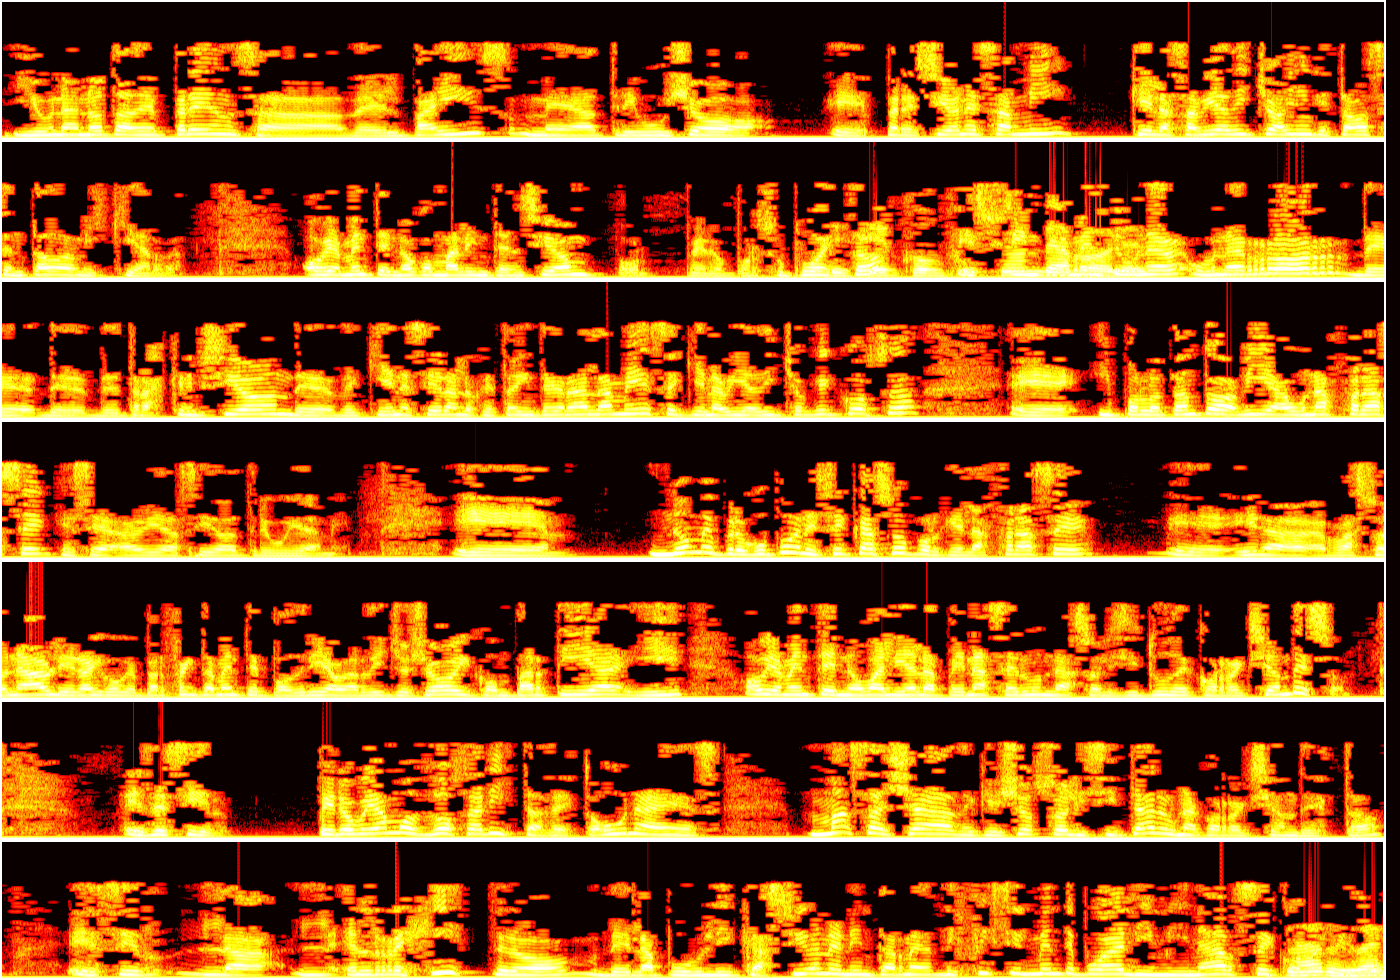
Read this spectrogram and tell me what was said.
y una nota de prensa del país me atribuyó expresiones a mí que las había dicho alguien que estaba sentado a mi izquierda obviamente no con mala intención, pero por supuesto, es simplemente un, error de, transcripción de, quiénes eran los que estaban integrando la mesa, quién había dicho qué cosa, eh, y por lo tanto había una frase que se había sido atribuida a mí. Eh, no me preocupó en ese caso porque la frase eh, era razonable, era algo que perfectamente podría haber dicho yo y compartía y obviamente no valía la pena hacer una solicitud de corrección de eso. Es decir, pero veamos dos aristas de esto. Una es más allá de que yo solicitara una corrección de esto, es decir, el registro de la publicación en Internet difícilmente pueda eliminarse con claro, iba,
